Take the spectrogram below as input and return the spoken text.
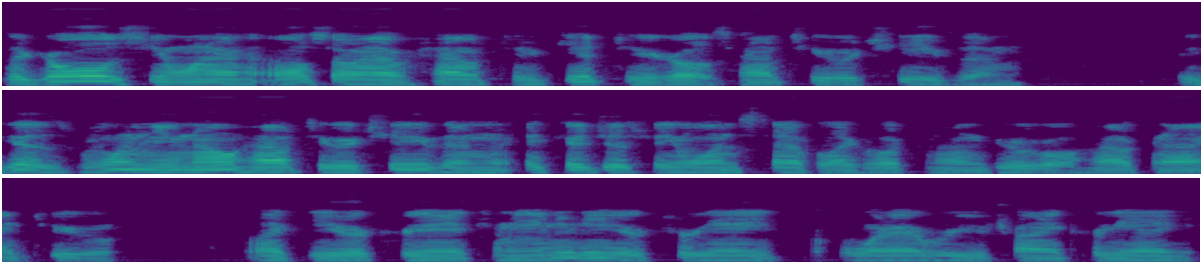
the goals you want to also have how to get to your goals, how to achieve them. Because when you know how to achieve them, it could just be one step, like looking on Google, how can I do, like either create a community or create whatever you're trying to create,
